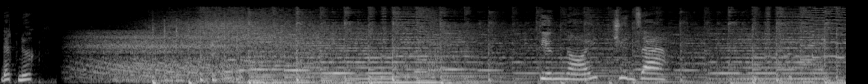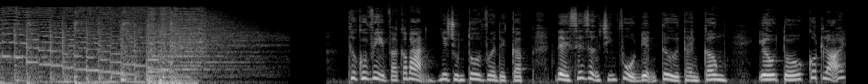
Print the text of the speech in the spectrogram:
đất nước. Tiếng nói chuyên gia Thưa quý vị và các bạn, như chúng tôi vừa đề cập, để xây dựng chính phủ điện tử thành công, yếu tố cốt lõi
